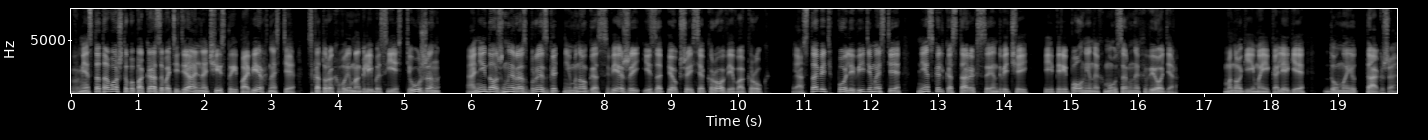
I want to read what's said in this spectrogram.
Вместо того, чтобы показывать идеально чистые поверхности, с которых вы могли бы съесть ужин, они должны разбрызгать немного свежей и запекшейся крови вокруг и оставить в поле видимости несколько старых сэндвичей и переполненных мусорных ведер. Многие мои коллеги думают так же.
